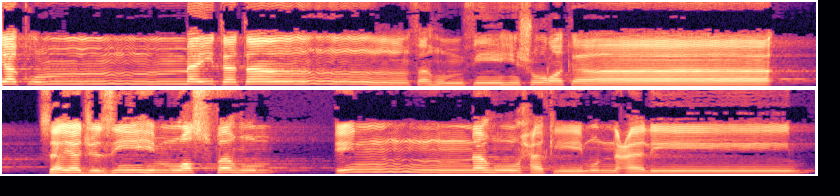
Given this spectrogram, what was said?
يكن ميتة فهم فيه شركاء سيجزيهم وصفهم إنه حكيم عليم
